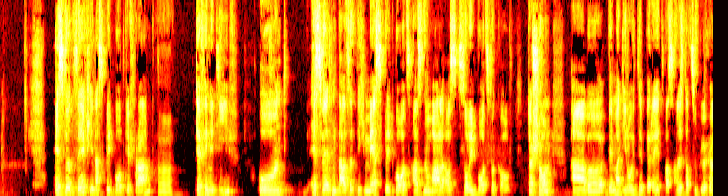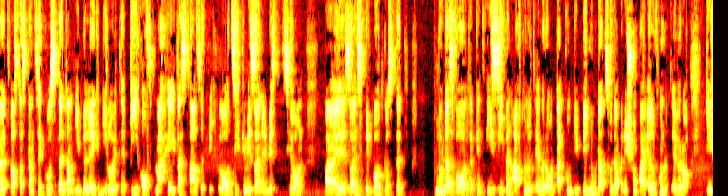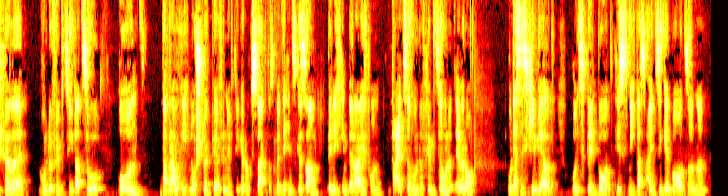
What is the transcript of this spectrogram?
Es wird sehr viel nach Splitboard gefragt. Ja. definitiv. Und es werden tatsächlich mehr Splitboards als normale, als Solidboards verkauft. Das schon. Aber wenn man die Leute berät, was alles dazu gehört, was das Ganze kostet, dann überlegen die Leute, wie oft mache ich das tatsächlich? Lohnt sich für mich so eine Investition? Weil so ein Splitboard kostet nur das Board irgendwie 700, 800 Euro. Da kommt die Bindung dazu. Da bin ich schon bei 1100 Euro. Die Fälle 150 dazu. Und da brauche ich noch Stücke, vernünftige Rucksack. Das bitte insgesamt bin ich im Bereich von 1300, 1500 Euro. Und das ist viel Geld. Und Splitboard ist nicht das einzige Board, sondern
